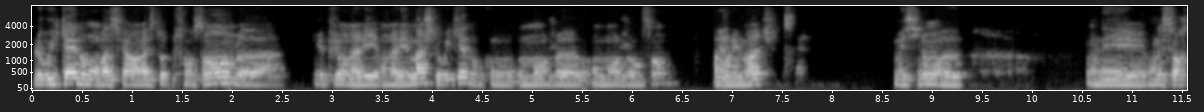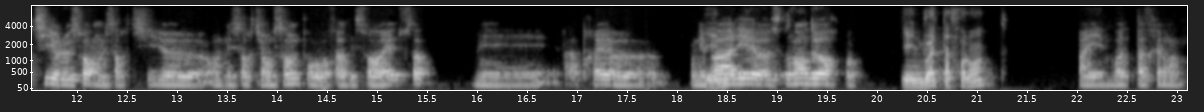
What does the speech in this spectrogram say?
le week-end, on va se faire un resto tous ensemble, euh, et puis on a les, on a les matchs le week-end, donc on, on mange, on mange ensemble avant Ouais. les matchs. Mais sinon, On est, on est sorti le soir, on est sorti, on est sorti ensemble pour faire des soirées, tout ça. Mais après, euh, on n'est Il pas une, allé euh, souvent dehors, quoi. il y a une boîte pas trop loin? Enfin, il y a une boîte pas très loin,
